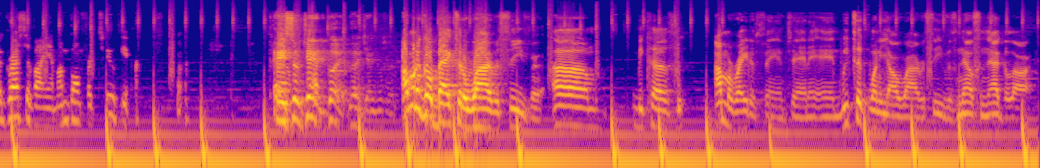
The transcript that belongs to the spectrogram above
aggressive I am. I'm going for two here." Hey, so Jen, go ahead, go ahead, Jen. I want to go back to the wide receiver um, because I'm a Raiders fan, Janet, and we took one of y'all wide receivers, Nelson Agholor.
